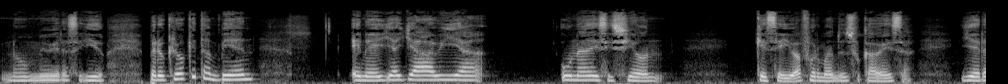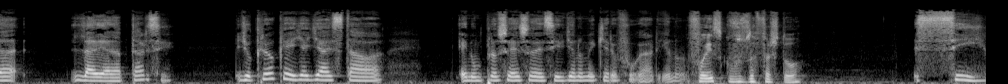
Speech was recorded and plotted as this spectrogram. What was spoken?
no me hubiera seguido. Pero creo que también en ella ya había una decisión que se iba formando en su cabeza y era la de adaptarse. Yo creo que ella ya estaba en un proceso de decir yo no me quiero fugar, yo no. ¿Fue eso que vos afastó? Sí,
